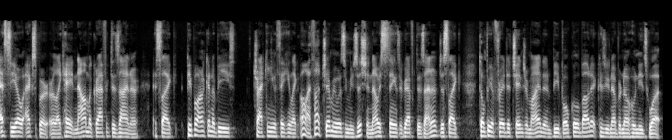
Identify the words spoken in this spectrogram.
SEO expert or like, hey, now I'm a graphic designer. It's like people aren't going to be tracking you thinking like, oh, I thought Jeremy was a musician. Now he's saying he's a graphic designer. Just like, don't be afraid to change your mind and be vocal about it because you never know who needs what.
